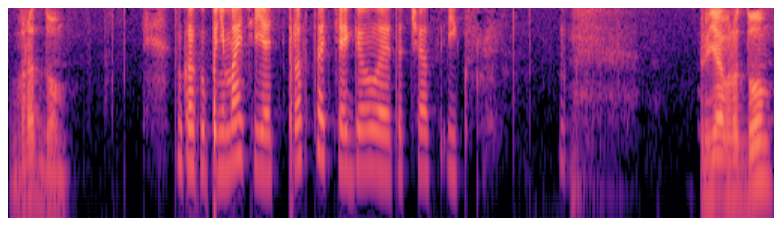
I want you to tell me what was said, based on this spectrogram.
в роддом. Ну, как вы понимаете, я просто оттягивала этот час X. Придя в роддом,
